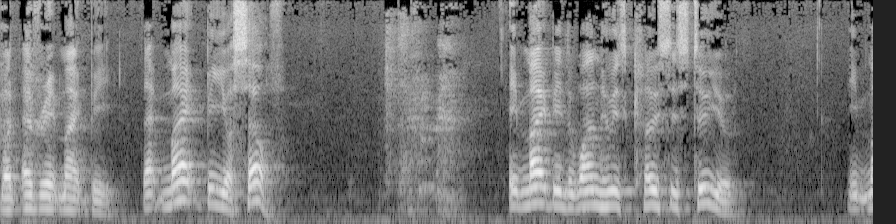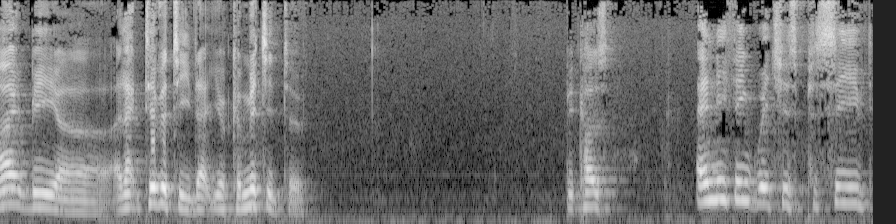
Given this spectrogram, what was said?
whatever it might be. That might be yourself. It might be the one who is closest to you. It might be uh, an activity that you're committed to. Because anything which is perceived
